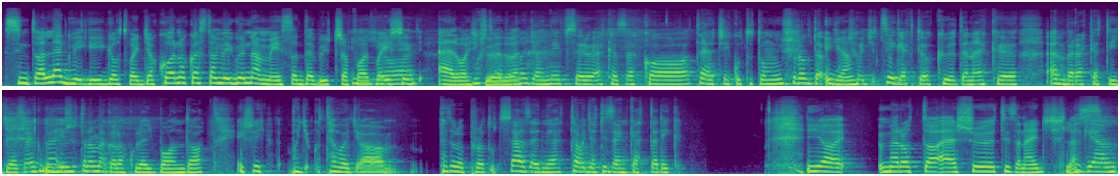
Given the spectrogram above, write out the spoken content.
szinte a legvégéig ott vagy gyakornok, aztán végül nem mész a debüt csapatba, Jaj. és így el vagy Most küldve. nagyon népszerűek ezek a tehetségkutató műsorok, de Igen. úgy, hogy cégektől küldenek embereket így ezekbe, Mhm. és utána megalakul egy banda. És hogy mondjuk te vagy a, például a Product 101-nél, te vagy a 12 Jaj, mert ott a első 11 lesz. Igen,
